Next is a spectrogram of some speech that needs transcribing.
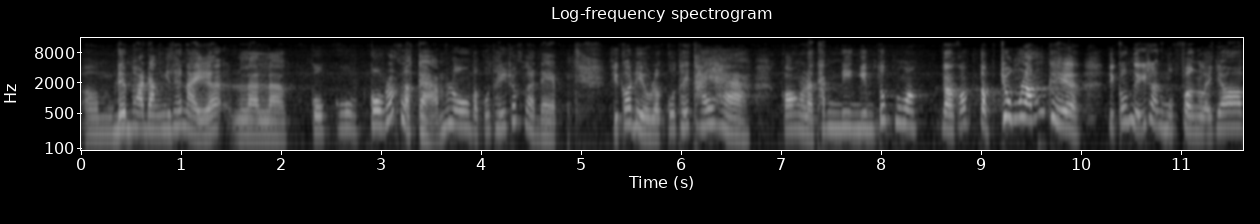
um, đêm hoa đăng như thế này á là là cô cô cô rất là cảm luôn và cô thấy rất là đẹp. Chỉ có điều là cô thấy Thái Hà, con là thanh niên nghiêm túc, đúng không? Và con tập trung lắm kìa. Thì có nghĩ rằng một phần là do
